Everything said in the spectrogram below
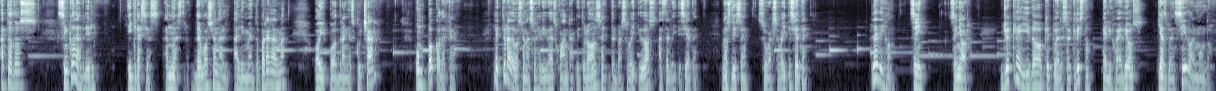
a todos. 5 de abril. Y gracias a nuestro devocional Alimento para el Alma, hoy podrán escuchar un poco de fe. Lectura devocional sugerida es Juan capítulo 11, del verso 22 hasta el 27. Nos dice su verso 27. Le dijo, sí, Señor, yo he creído que tú eres el Cristo, el Hijo de Dios, que has vencido al mundo.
